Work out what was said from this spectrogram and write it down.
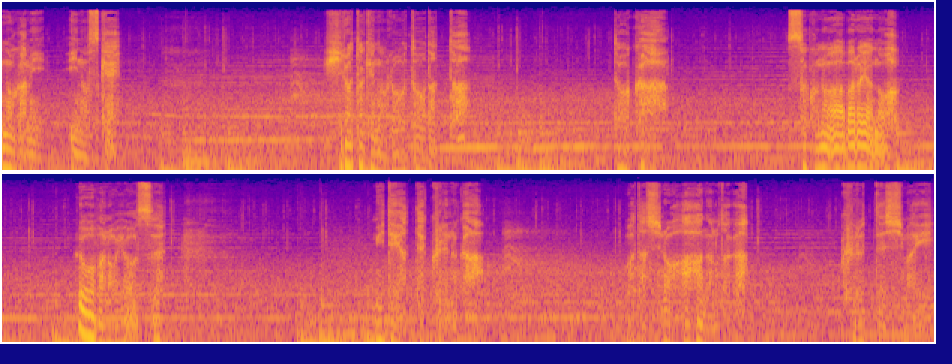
野上伊之助。平田家の老頭だった。どうかそこのあばら屋の老婆の様子。見てやってくれぬか。私の母なのだが狂ってしまい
